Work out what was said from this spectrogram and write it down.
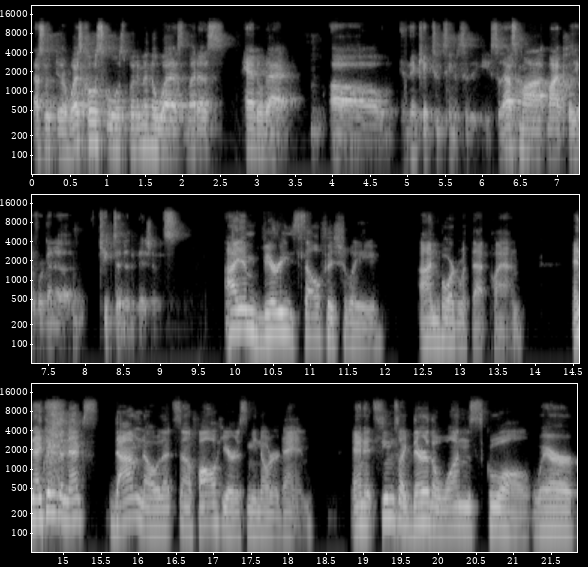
That's what the West Coast schools put them in the West. Let us handle that. Um, and then kick two teams to the East. So that's my my plea if we're gonna keep to the divisions. I am very selfishly on board with that plan. And I think the next domino that's gonna fall here is me Notre Dame. And it seems like they're the one school where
